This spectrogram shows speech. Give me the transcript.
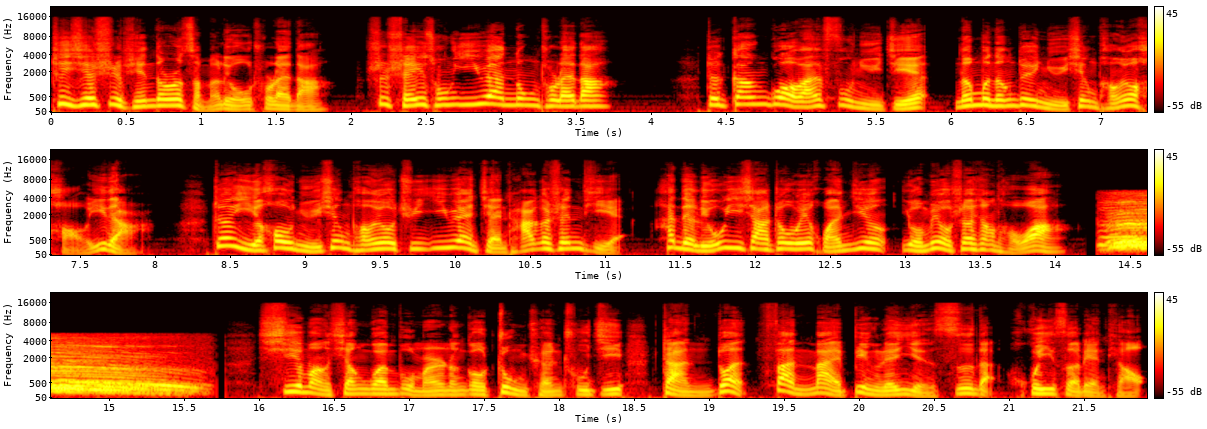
这些视频都是怎么流出来的？是谁从医院弄出来的？这刚过完妇女节，能不能对女性朋友好一点？这以后女性朋友去医院检查个身体，还得留意下周围环境有没有摄像头啊！希望相关部门能够重拳出击，斩断贩卖病人隐私的灰色链条。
